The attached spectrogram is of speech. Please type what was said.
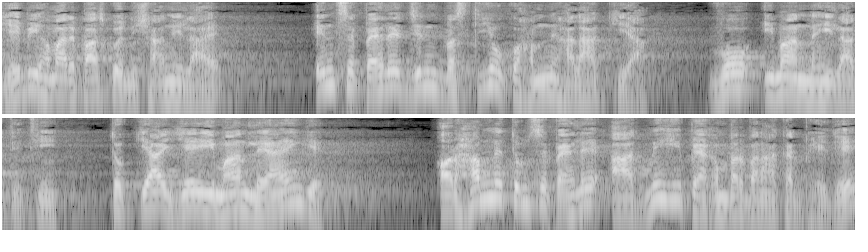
یہ بھی ہمارے پاس کوئی نشانی لائے۔ ان سے پہلے جن بستیوں کو ہم نے ہلاک کیا، وہ ایمان نہیں لاتی تھیں۔ تو کیا یہ ایمان لے آئیں گے؟ اور ہم نے تم سے پہلے آدمی ہی پیغمبر بنا کر بھیجے،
